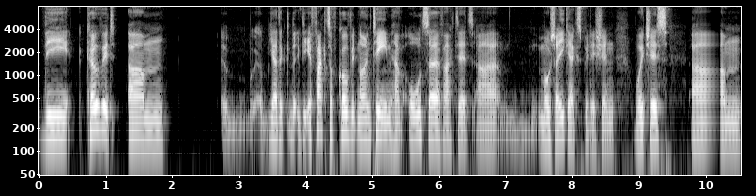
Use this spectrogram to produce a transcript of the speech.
the COVID, um, uh, yeah, the, the effects of COVID 19 have also affected uh, Mosaic expedition, which is. Um,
